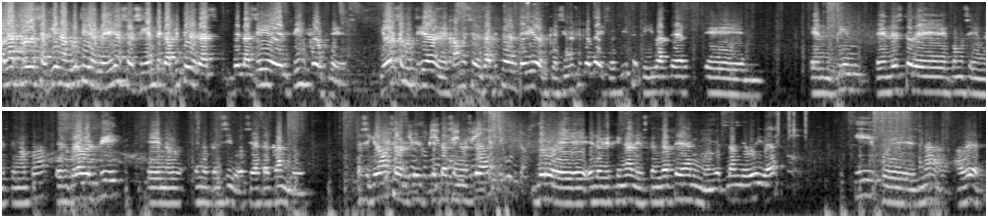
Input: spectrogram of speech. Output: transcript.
Hola a todos, aquí en Abuti y bienvenidos al siguiente capítulo de, las, de la serie del Team Fortress. Y vamos a continuar, dejamos en el capítulo anterior, que si no os acordáis os dije que iba a hacer eh, el team, el esto de, ¿cómo se llama este mapa? El Gravel Pit en, en ofensivo, o sea, atacando. Así que vamos a ver qué, qué tal se nos da. Luego eh, el original es estandarte de ánimo y el plan de huida. Y pues nada, a ver,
